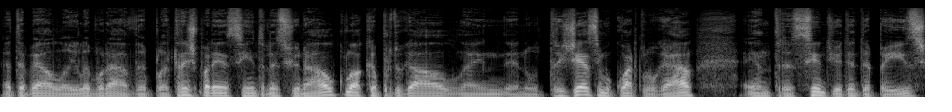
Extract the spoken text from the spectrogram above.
A tabela elaborada pela Transparência Internacional coloca Portugal no 34º lugar entre 180 países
